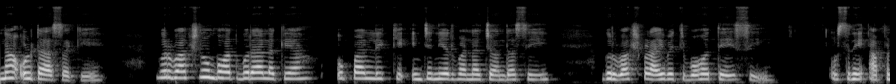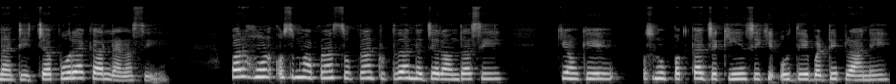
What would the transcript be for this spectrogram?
ਨਾ ਉਲਟਾ ਸਕੇ। ਗੁਰਬਖਸ਼ ਨੂੰ ਬਹੁਤ ਬੁਰਾ ਲੱਗਿਆ। ਉਹ ਪੜ੍ਹ ਲਿਖ ਕੇ ਇੰਜੀਨੀਅਰ ਬਣਨਾ ਚਾਹੁੰਦਾ ਸੀ। ਗੁਰਬਖਸ਼ ਪੜ੍ਹਾਈ ਵਿੱਚ ਬਹੁਤ ਤੇਜ਼ ਸੀ। ਉਸਨੇ ਆਪਣਾ ਟੀਚਾ ਪੂਰਾ ਕਰ ਲੈਣਾ ਸੀ। ਪਰ ਹੁਣ ਉਸ ਨੂੰ ਆਪਣਾ ਸੁਪਨਾ ਟੁੱਟਦਾ ਨਜ਼ਰ ਆਉਂਦਾ ਸੀ, ਕਿਉਂਕਿ ਉਸ ਨੂੰ ਪੱਕਾ ਯਕੀਨ ਸੀ ਕਿ ਉਸਦੇ ਵੱਡੇ ਭਰਾ ਨੇ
